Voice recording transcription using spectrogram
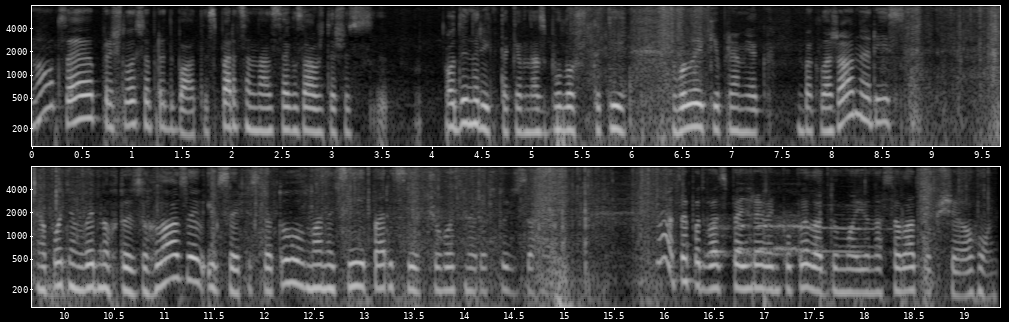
Ну, це прийшлося придбати. З перцем у нас, як завжди, щось. Один рік таке в нас було, що такі великі, прям як баклажани ріс. А потім, видно, хтось зглазив і все. Після того в мене ці перці чогось не ростуть взагалі. Ну, а це по 25 гривень купила, думаю, на салат взагалі огонь.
